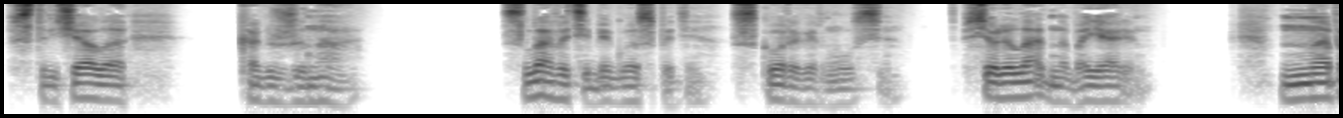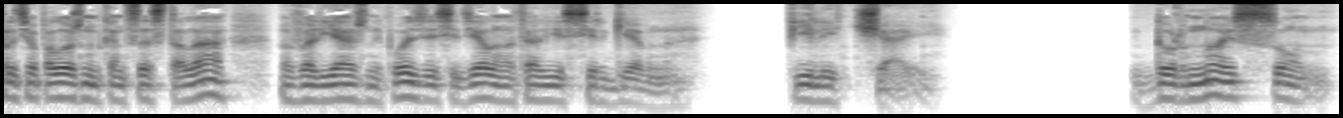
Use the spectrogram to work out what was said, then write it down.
встречала, как жена. Слава тебе, Господи, скоро вернулся. Все ли ладно, боярин? На противоположном конце стола в вальяжной позе сидела Наталья Сергеевна. Пили чай. Дурной сон.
